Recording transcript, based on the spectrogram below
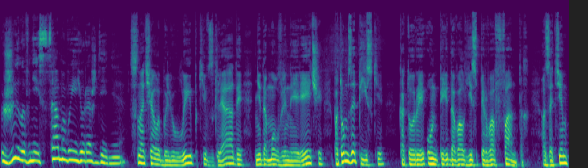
жило в ней с самого ее рождения. Сначала были улыбки, взгляды, недомолвленные речи, потом записки, которые он передавал ей сперва в фантах, а затем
